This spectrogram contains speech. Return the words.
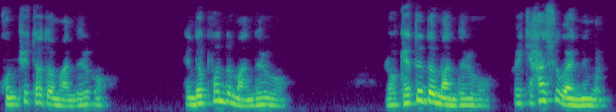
컴퓨터도 만들고 핸드폰도 만들고 로켓도 만들고 그렇게 할 수가 있는 겁니다.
